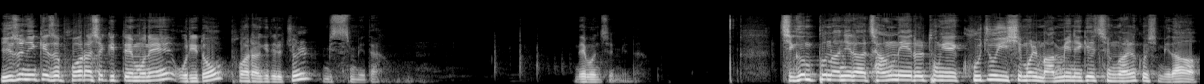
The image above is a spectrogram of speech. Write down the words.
예수님께서 부활하셨기 때문에 우리도 부활하게 될 줄 믿습니다. 네 번째입니다. 지금뿐 아니라 장래일을 통해 구주이심을 만민에게 증거할 것입니다.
